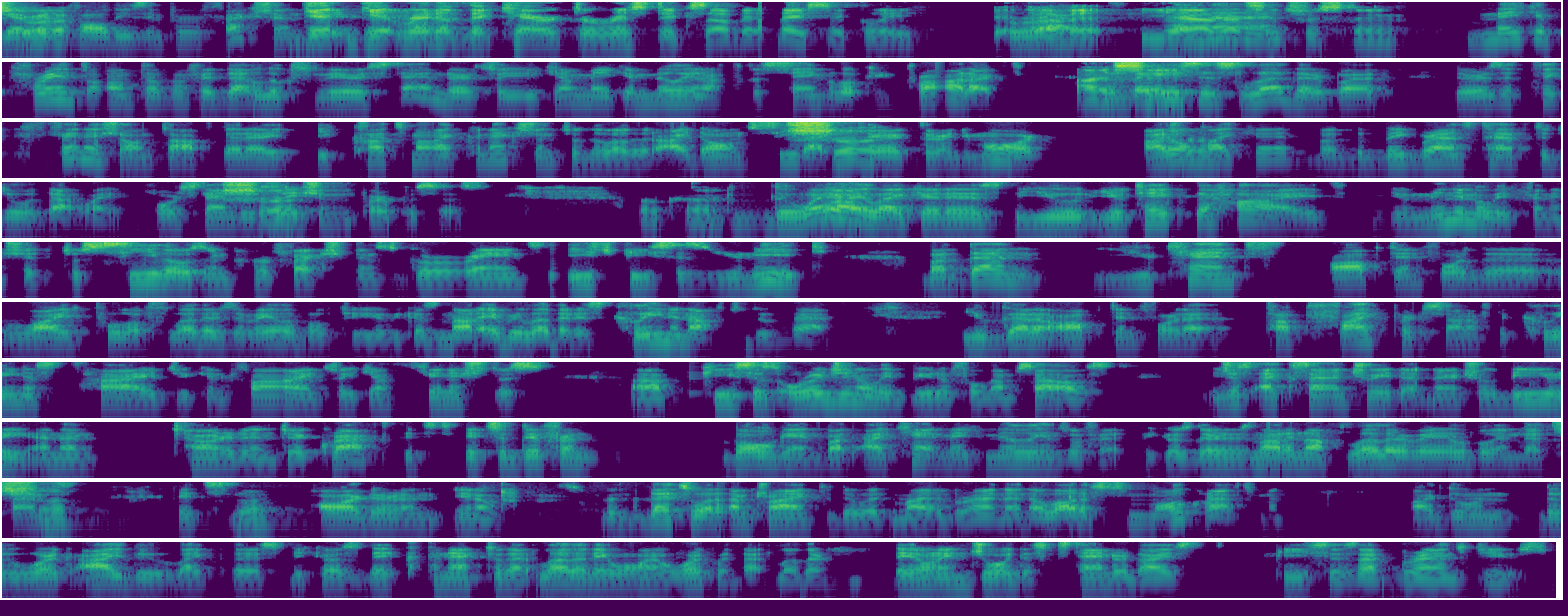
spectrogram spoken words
get rid of all these imperfections Get get rid and- of the characteristics of it, basically. Of it. Yeah, that's interesting. make a print on top of it that looks very standard so you can make a million of the same looking product I the see. base is leather but there is a thick finish on top that i it cuts my connection to the leather i don't see that Sure. character anymore i don't Sure. like it but the big brands have to do it that way for standardization purposes Okay. the way I like it is you you take the hide, you minimally finish it to see those imperfections, grains. Each piece is unique, but then you can't opt in for the wide pool of leathers available to you because not every leather is clean enough to do that. You gotta opt in for that top five percent of the cleanest hide you can find, so you can finish this uh, pieces originally beautiful themselves. You just accentuate that natural beauty and then turn it into a craft. It's it's a different ball game, but I can't make millions of it because there is not enough leather available in that sense. Sure. It's Sure. harder, and you know that's what I'm trying to do with my brand. And a lot of small craftsmen are doing the work I do like this because they connect to that leather. They want to work with that leather. They don't enjoy the standardized pieces that brands use.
